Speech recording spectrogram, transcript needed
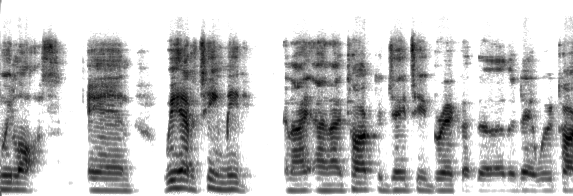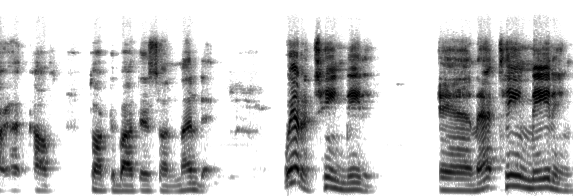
we lost, and we had a team meeting, and I and I talked to JT Brick the other day. We were talking talked about this on Monday. We had a team meeting, and that team meeting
